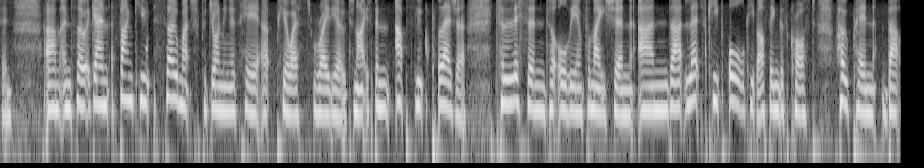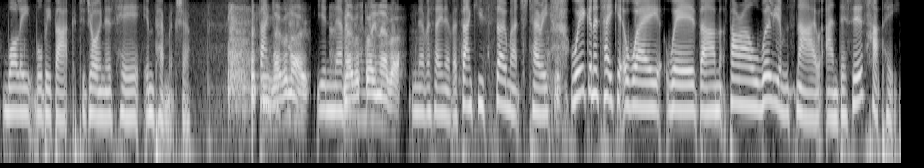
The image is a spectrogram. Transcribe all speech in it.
Um, and so, again, thank you so much for joining us here at Pure West Radio tonight. It's been an absolute pleasure to listen to all the information, and uh, let's keep all keep our fingers crossed, hoping that Wally will be back to join us here in Pembrokeshire. Thank you, never Terry. know. You never never know. say never. Never say never. Thank you so much, Terry. We're going to take it away with um, Williams now, and this is Happy.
